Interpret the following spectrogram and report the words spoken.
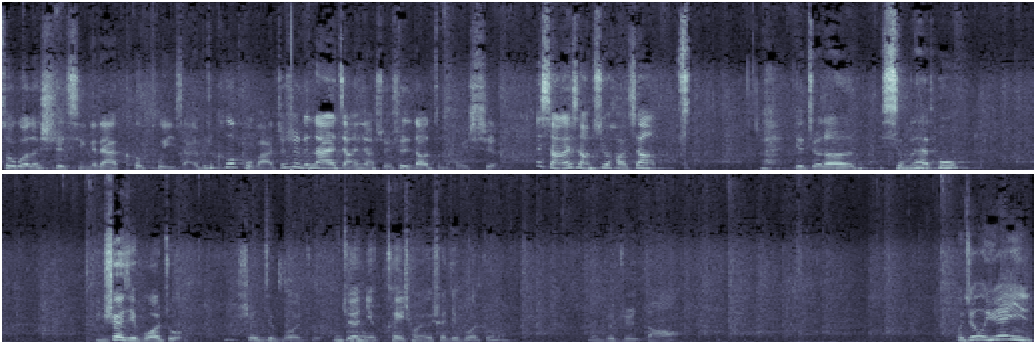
做过的事情，给大家科普一下，也不是科普吧，就是跟大家讲一讲学设计到底怎么回事。那想来想去，好像，唉，也觉得行不太通。设计博主，设计博主，你觉得你可以成为一个设计博主吗？我不知道，我觉得我愿意，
